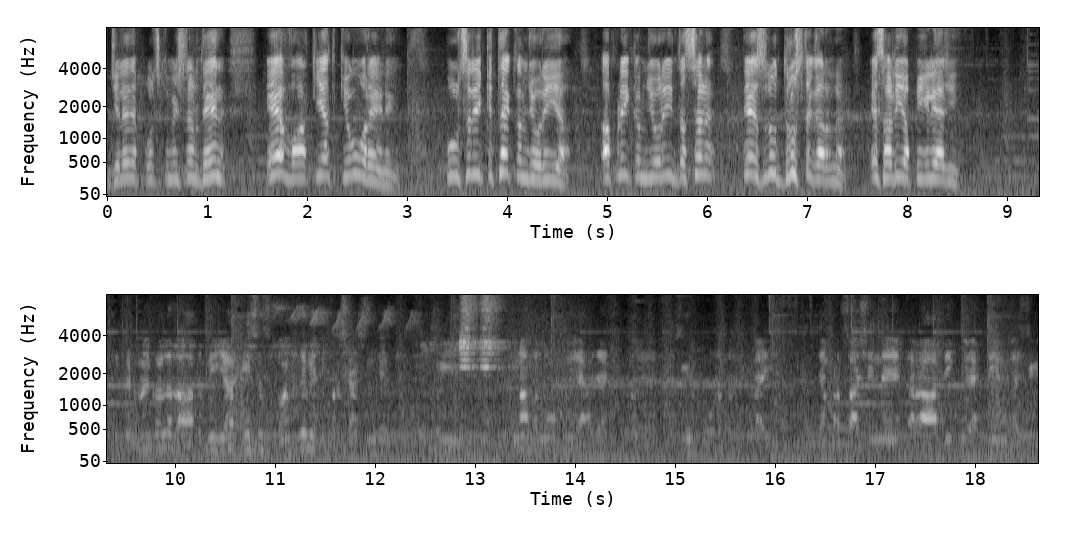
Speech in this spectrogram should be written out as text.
ਜ਼ਿਲ੍ਹੇ ਦੇ ਪੁਲਿਸ ਕਮਿਸ਼ਨਰ ਦੇਣ। ਇਹ ਵਾਕਿਆਤ ਕਿਉਂ ਹੋ ਰਹੇ ਨੇ? ਪੁਲਿਸ ਦੀ ਕਿੱਥੇ ਕਮਜ਼ੋਰੀ ਆ? ਆਪਣੀ ਕਮਜ਼ੋਰੀ ਦੱਸਣ ਤੇ ਇਸ ਨੂੰ ਦਰੁਸਤ ਕਰਨ। ਇਹ ਸਾਡੀ ਅਪੀਲ ਆ ਜੀ। ਘਟਨਾ ਕੱਲ ਰਾਤ ਦੀ ਆ। ਇਸ ਸੰਬੰਧ ਦੇ ਵਿੱਚ ਪ੍ਰਸ਼ਾਸਨ ਦੇ ਕੋਈ ਉਹਨਾਂ ਵੱਲੋਂ ਕੋਈ ਇਹੋ ਜਿਹਾ ਤੁਸੀਂ ਰਿਪੋਰਟ ਦਰਜ ਕਰਾਈ ਜਾਂ ਪ੍ਰਸ਼ਾਸਨ ਨੇ ਰਾਤ ਦੀ ਕੋਈ ਐਕਟਿਵ ਇਨਵੈਸਟੀਗੇਸ਼ਨ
